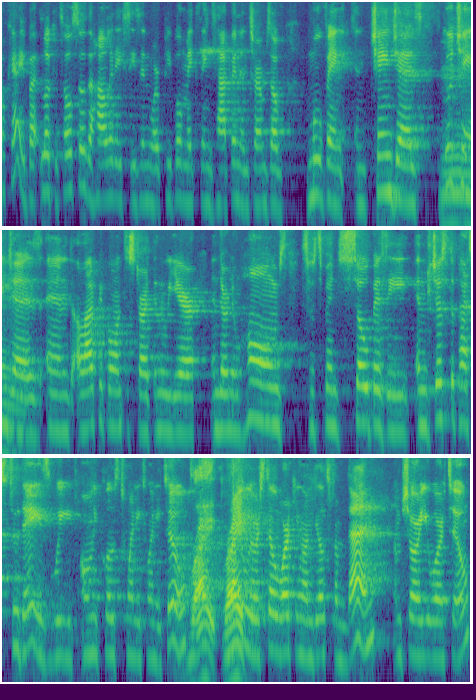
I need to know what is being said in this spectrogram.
okay, but look, it's also the holiday season where people make things happen in terms of moving and changes, good Mm. changes, and a lot of people want to start the new year in their new homes. So it's been so busy. In just the past two days, we only closed 2022. Right, right. We were still working on deals from then. I'm sure you were too.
